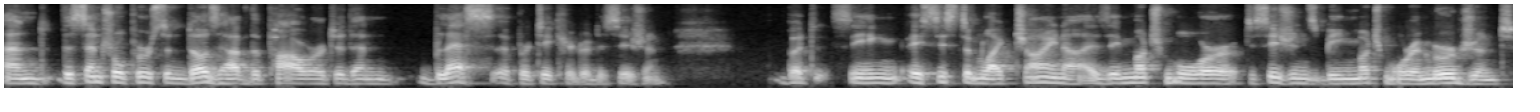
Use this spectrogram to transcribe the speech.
And the central person does have the power to then bless a particular decision. But seeing a system like China as a much more decisions being much more emergent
